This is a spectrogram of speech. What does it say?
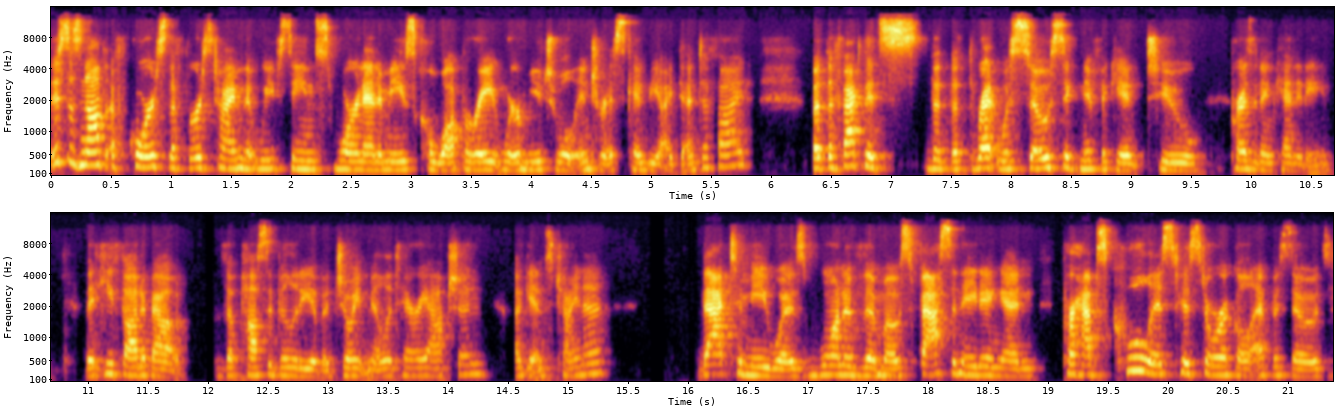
This is not, of course, the first time that we've seen sworn enemies cooperate where mutual interests can be identified. But the fact that, that the threat was so significant to President Kennedy that he thought about the possibility of a joint military option against China. That to me was one of the most fascinating and perhaps coolest historical episodes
